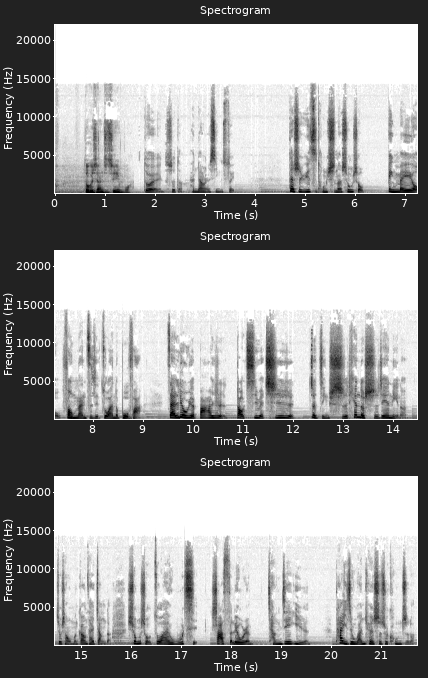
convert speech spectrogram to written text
都会想起这一幕。对，是的，很让人心碎。但是与此同时呢，凶手并没有放慢自己作案的步伐，在六月八日到七月七日这仅十天的时间里呢，就像我们刚才讲的，凶手作案五起，杀死六人，强奸一人，他已经完全失去控制了。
